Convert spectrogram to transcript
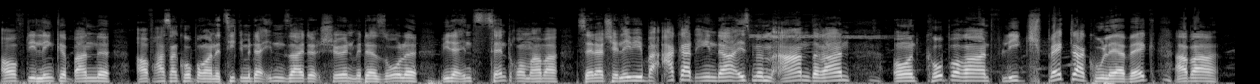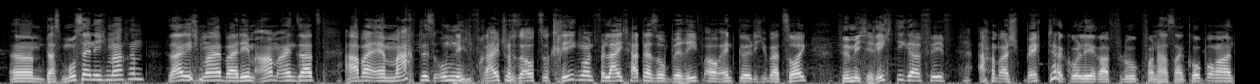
auf die linke Bande, auf Hassan Koporan. Er zieht ihn mit der Innenseite schön mit der Sohle wieder ins Zentrum, aber Serdar Celebi beackert ihn da, ist mit dem Arm dran und Koporan fliegt spektakulär weg, aber ähm, das muss er nicht machen, sage ich mal, bei dem Armeinsatz. Aber er macht es, um den Freischuss auch zu kriegen. Und vielleicht hat er so Berief auch endgültig überzeugt. Für mich richtiger Pfiff, aber spektakulärer Flug von Hassan Koporan.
